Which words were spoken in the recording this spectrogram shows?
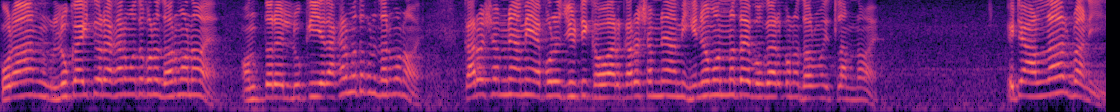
কোরআন লুকায়িত রাখার মতো কোনো ধর্ম নয়। অন্তরে লুকিয়ে রাখার মতো কোনো ধর্ম নয়। কারও সামনে আমি অ্যাপোলজিটিক হওয়ার, কারও সামনে আমি হীনমন্যতায় ভোগার কোনো ধর্ম ইসলাম নয়। এটা আল্লাহর বাণী।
